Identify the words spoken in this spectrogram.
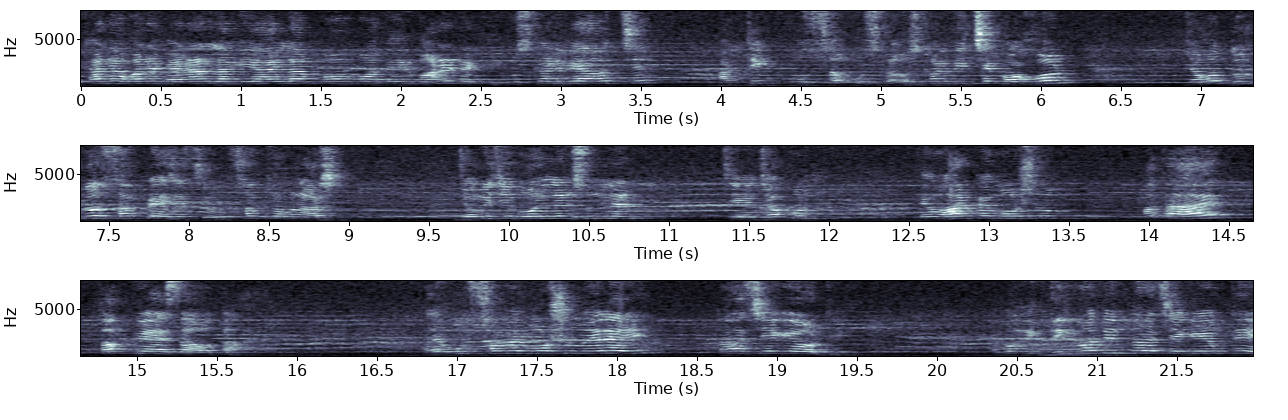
এখানে ওখানে ব্যানার লাগিয়ে আইলাম মোহাম্মদ এর মানেটা কি উস্কানি দেওয়া হচ্ছে আর ঠিক উৎসব উস্কা- উস্কানি দিচ্ছে কখন যখন দুর্গোৎসবটা এসেছে উৎসব যখন আসে যোগীজি বললেন শুনলেন যে যখন त्योहार का मौसम आता है तब भी ऐसा होता है তাহলে উৎসবের মরশুম এলেই তারা চেগে ওঠে এবং এই দীর্ঘদিন ধরে চেগে উঠে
